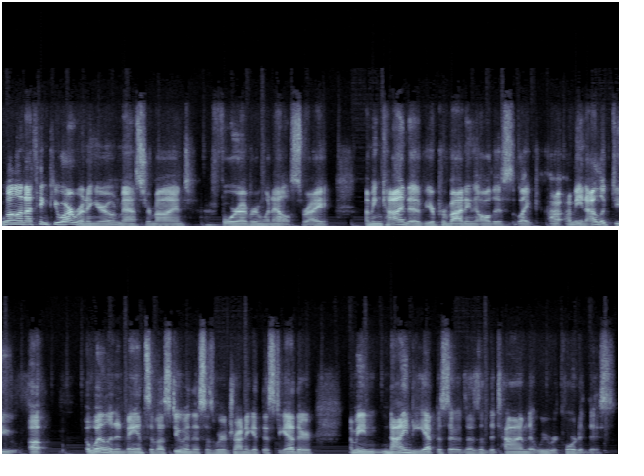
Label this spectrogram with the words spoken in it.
Well, and I think you are running your own mastermind for everyone else, right? I mean, kind of. You're providing all this. Like, I, I mean, I looked you up well in advance of us doing this as we were trying to get this together. I mean, 90 episodes as of the time that we recorded this.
